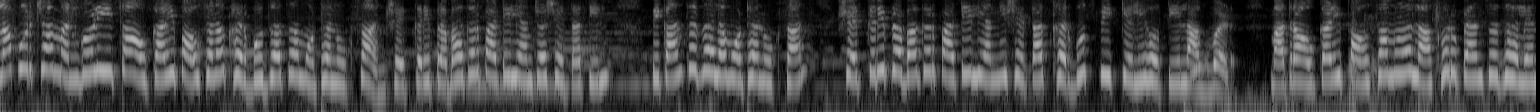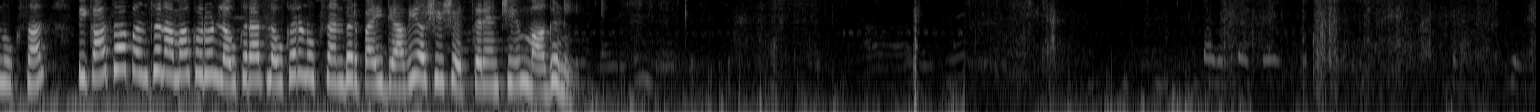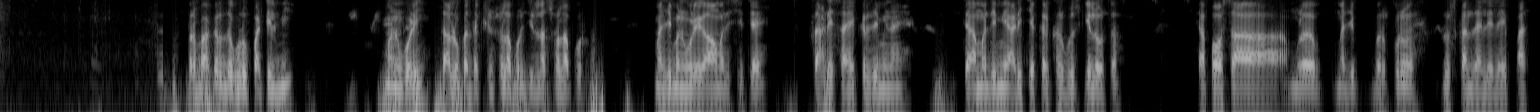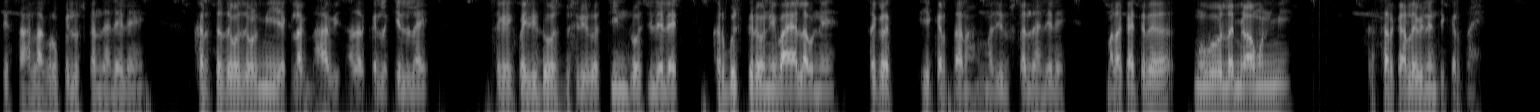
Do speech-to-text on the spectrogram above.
लागवडच्या मनगोळी इथं अवकाळी पावसानं खरबुजाचं मोठं नुकसान. शेतकरी प्रभाकर पाटील यांच्या शेतातील पिकांचं झालं मोठं नुकसान. शेतकरी प्रभाकर पाटील यांनी शेतात खरबूज पीक केली होती लागवड. मात्र अवकाळी पावसामुळं लाखो रुपयांचं झाले नुकसान. पिकाचा पंचनामा करून लवकरात लवकर नुकसान भरपाई द्यावी अशी शेतकऱ्यांची मागणी. प्रभाकर दगडू पाटील मी मनगोळी तालुका दक्षिण सोलापूर जिल्हा सोलापूर. माझी मनगोळी गावामध्ये शेती आहे. साडेसहा एकर जमीन आहे. त्यामध्ये मी अडीच एकर खरबूज केलं होतं. ह्या पावसामुळं माझे भरपूर नुकसान झालेलं आहे. पाच ते सहा लाख रुपये नुकसान झालेले आहे. खर्च जवळजवळ मी एक लाख दहा वीस हजार केलेला आहे. सगळे पहिली डोस दुसरी डोस तीन डोस दिलेले आहेत. खरबूज फिरवणे बाया लावणे सगळं हे करताना माझे नुकसान झालेले आहे. मला काहीतरी मोबाईलला मिळावा म्हणून मी सरकारला विनंती करत आहे.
